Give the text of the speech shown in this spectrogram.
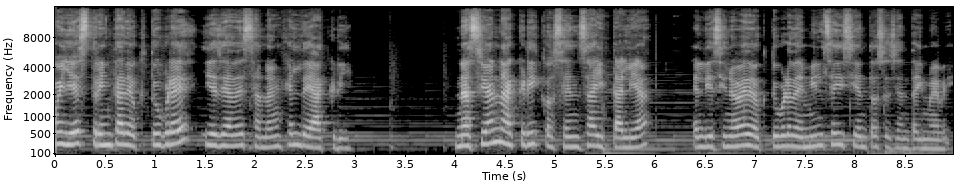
Hoy es 30 de octubre y es día de San Ángel de Acri. Nació en Acri, Cosenza, Italia, el 19 de octubre de 1669.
